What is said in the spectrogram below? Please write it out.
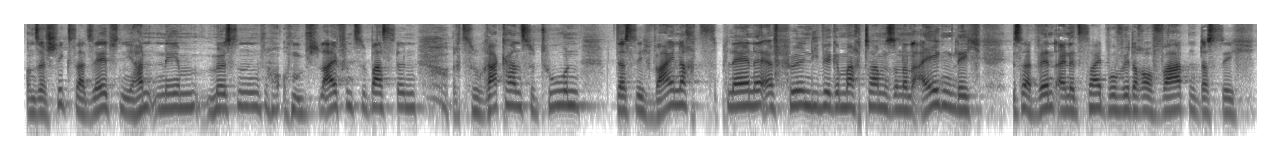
unser Schicksal selbst in die Hand nehmen müssen, um Schleifen zu basteln, zu rackern, zu tun, dass sich Weihnachtspläne erfüllen, die wir gemacht haben, sondern eigentlich ist Advent eine Zeit, wo wir darauf warten, dass sich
